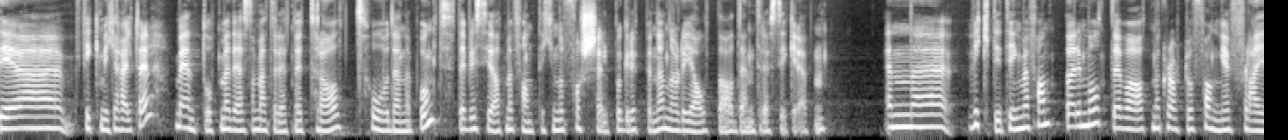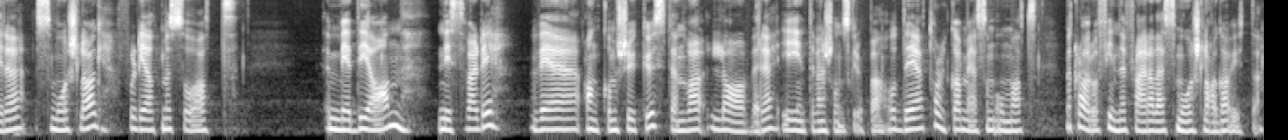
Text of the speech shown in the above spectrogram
Det fikk vi ikke helt til. Vi endte opp med det som heter et nøytralt hovedendepunkt. Dvs. Si at vi fant ikke noe forskjell på gruppene når det gjaldt den treffsikkerheten. En uh, viktig ting vi fant, derimot, det var at vi klarte å fange flere små slag. Fordi vi så at median NIS-verdi ved ankomst sykehus den var lavere i intervensjonsgruppa. Og det tolka vi som om at vi klarer å finne flere av de små slagene ute.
